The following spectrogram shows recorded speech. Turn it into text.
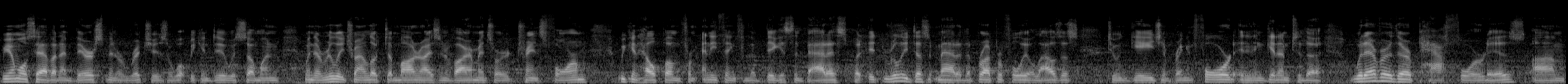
we almost have an embarrassment of riches of what we can do with someone when they're really trying to look to modernize environments or transform. We can help them from anything from the biggest and baddest, but it really doesn't matter. The broad portfolio allows us to engage and bring it forward and then get them to the, whatever their path forward is, um,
